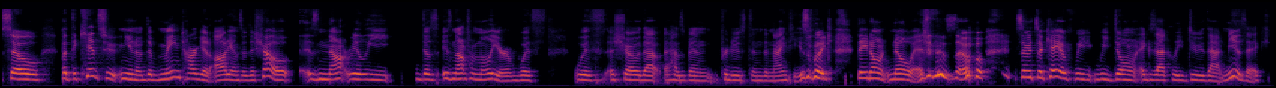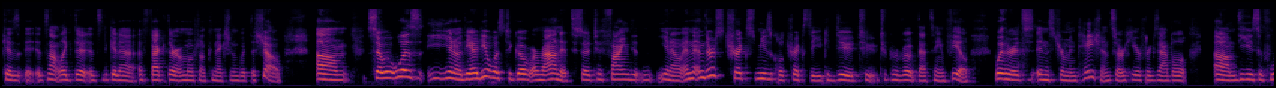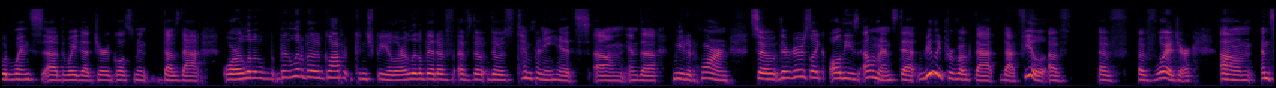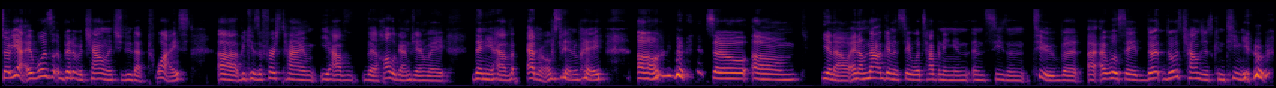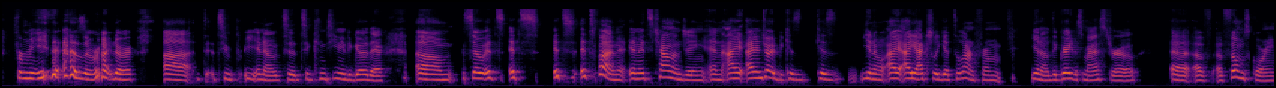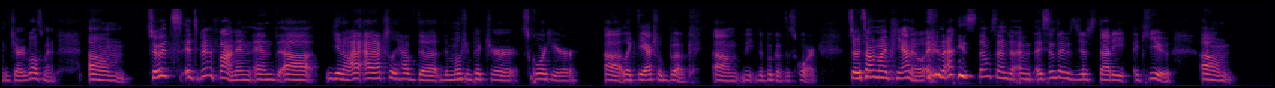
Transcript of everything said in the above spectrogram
so, but the kids who you know the main target audience of the show is not really does is not familiar with with a show that has been produced in the 90s like they don't know it. So so it's okay if we we don't exactly do that music because it's not like it's gonna affect their emotional connection with the show. Um so it was you know the idea was to go around it so to find you know and and there's tricks musical tricks that you could do to to provoke that same feel whether it's instrumentation so here for example um, the use of woodwinds, uh, the way that Jerry Goldsmith does that, or a little bit, a little bit of glockenspiel, or a little bit of of the, those timpani hits um, and the muted horn. So there, there's like all these elements that really provoke that that feel of of of Voyager. Um, and so yeah, it was a bit of a challenge to do that twice. Uh, because the first time you have the hologram Janeway, then you have Admiral Janeway. Um, so um, you know, and I'm not going to say what's happening in, in season two, but I, I will say th- those challenges continue for me as a writer uh, to, you know, to, to continue to go there. Um, so it's, it's, it's, it's fun and it's challenging and I, I enjoy it because, because, you know, I, I actually get to learn from, you know, the greatest maestro uh, of, of film scoring, Jerry Goldsmith. Um, so it's it's been fun and and uh you know I, I actually have the the motion picture score here uh like the actual book um the, the book of the score. So it's on my piano and I sometimes I sometimes just study a cue. Um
